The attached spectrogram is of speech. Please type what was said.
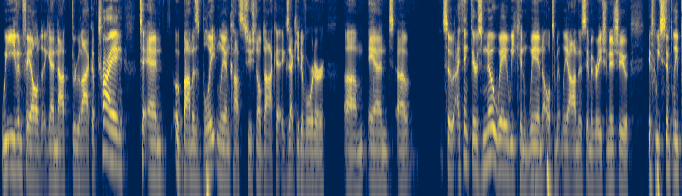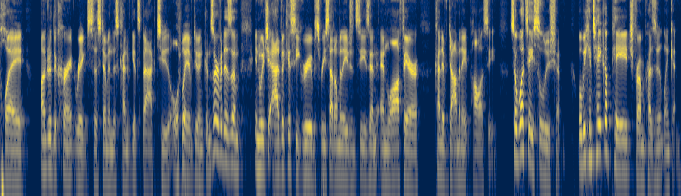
We even failed, again, not through lack of trying, to end Obama's blatantly unconstitutional DACA executive order. Um, and uh, so I think there's no way we can win ultimately on this immigration issue if we simply play under the current rigged system. And this kind of gets back to the old way of doing conservatism, in which advocacy groups, resettlement agencies, and, and lawfare kind of dominate policy. So, what's a solution? Well, we can take a page from President Lincoln.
